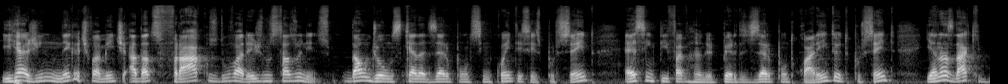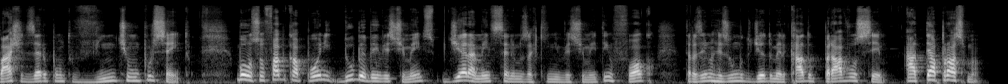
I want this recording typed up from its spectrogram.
e reagindo negativamente a dados fracos do varejo nos Estados Unidos. Dow Jones queda de 0,56%, S&P 500 perda de 0,48% e a Nasdaq baixa de 0,21%. Bom, sou Fábio Capone do BB Investimentos. Diariamente estaremos aqui no Investimento em Foco, trazendo um resumo do dia do mercado para você. Até a próxima!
